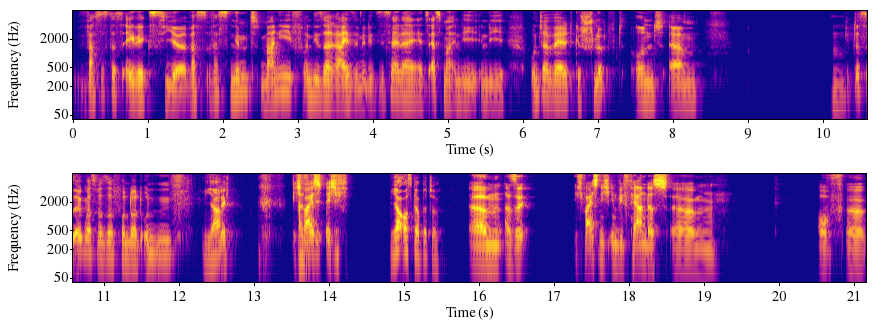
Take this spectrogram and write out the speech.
was ist das Elixier? Was, was nimmt Money von dieser Reise mit? Jetzt ist er da jetzt erstmal in die, in die Unterwelt geschlüpft und ähm, hm. gibt es irgendwas, was er von dort unten ja. vielleicht. Ich also weiß, ich, ich, Ja, Oskar, bitte. Ähm, also, ich weiß nicht, inwiefern das ähm, auf äh,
